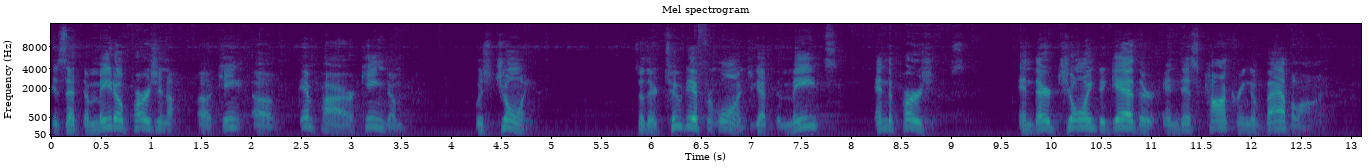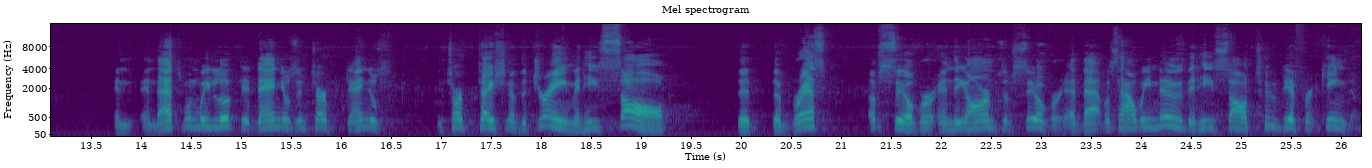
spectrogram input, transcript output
is that the Medo Persian uh, king, uh, empire, kingdom, was joined. So they're two different ones. You got the Medes and the Persians and they're joined together in this conquering of Babylon. And, and that's when we looked at Daniel's, interp- Daniel's interpretation of the dream, and he saw the, the breast of silver and the arms of silver. And that was how we knew that he saw two different kingdoms.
